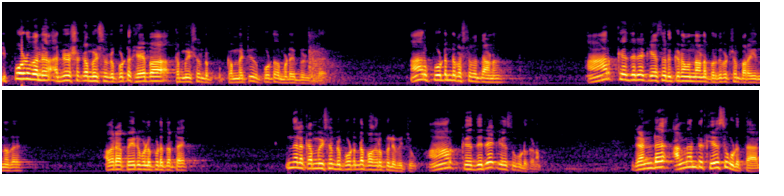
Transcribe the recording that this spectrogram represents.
ഇപ്പോഴും അന്വേഷണ കമ്മീഷൻ റിപ്പോർട്ട് ഹേബ കമ്മീഷൻ കമ്മിറ്റി റിപ്പോർട്ട് നമ്മുടെ മുമ്പിലുണ്ട്. ആ റിപ്പോർട്ടിന്റെ പ്രശ്നം എന്താണ്? ആർക്കെതിരെ കേസെടുക്കണമെന്നാണ് പ്രതിപക്ഷം പറയുന്നത്? അവരാ പേര് വെളിപ്പെടുത്തട്ടെ? ഇന്നലെ കമ്മീഷൻ റിപ്പോർട്ടിന്റെ പകർപ്പ് ലഭിച്ചു. ആർക്കെതിരെ കേസ് കൊടുക്കണം? രണ്ട് അങ്ങനൊരു കേസ് കൊടുത്താൽ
